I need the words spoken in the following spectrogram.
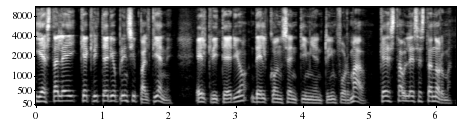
¿Y esta ley qué criterio principal tiene? El criterio del consentimiento informado. ¿Qué establece esta norma?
